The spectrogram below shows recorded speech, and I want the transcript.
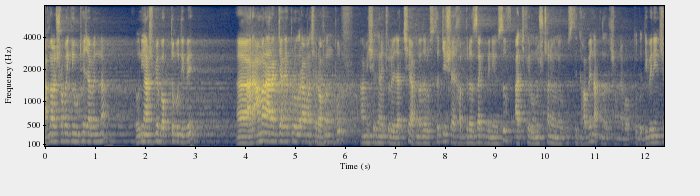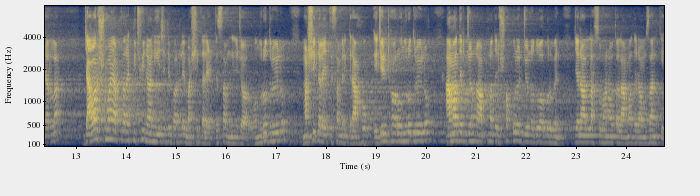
আপনারা সবাইকে উঠে যাবেন না, উনি আসবে, বক্তব্য দিবে। আর আমার আর এক জায়গায় প্রোগ্রাম আছে রহনপুর, আমি সেখানে চলে যাচ্ছি। আপনাদের উস্তাদজি শেখ আব্দুর রাজ্জাক বিন ইউসুফ আজকের অনুষ্ঠানে উনি উপস্থিত হবেন, আপনাদের সামনে বক্তব্য দিবেন ইনশাল্লাহ যাওয়ার সময় আপনারা কিছুই না নিয়ে যেতে পারলে মাসিকাল ইতেসাম নিয়ে যাওয়ার অনুরোধ রইল। মাসিকাল ইতেসামের গ্রাহক, এজেন্ট হওয়ার অনুরোধ রইল। আমাদের জন্য, আপনাদের সকলের জন্য দোয়া করবেন যেন আল্লাহ সুবাহতালা আমাদের রমজানকে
